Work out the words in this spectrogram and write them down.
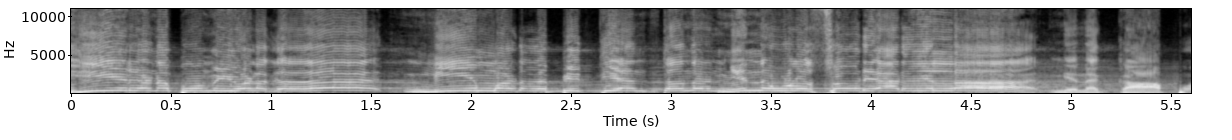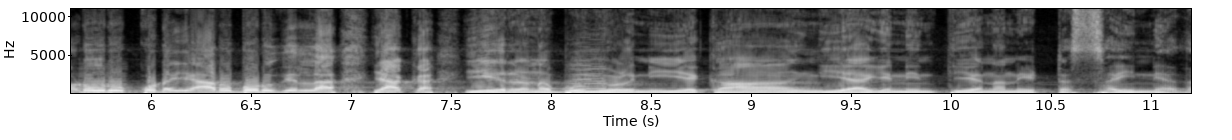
ಈ ರಣಭೂಮಿಯೊಳಗ ನೀ ಮಾಡದ ಬಿದ್ದಿ ಅಂತಂದ್ರೆ ನಿನ್ನ ಉಳಿಸೋರು ಯಾರು ಇಲ್ಲ. ನಿನ್ನ ಕಾಪಾಡೋರು ಕೂಡ ಯಾರು ಬರುವುದಿಲ್ಲ ಯಾಕ? ಈ ರಣಭೂಮಿಯೊಳಗೆ ನೀ ಏಕಾಂಗಿಯಾಗಿ ನಿಂತೀಯ ನನ್ನ ಇಟ್ಟ ಸೈನ್ಯದ.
